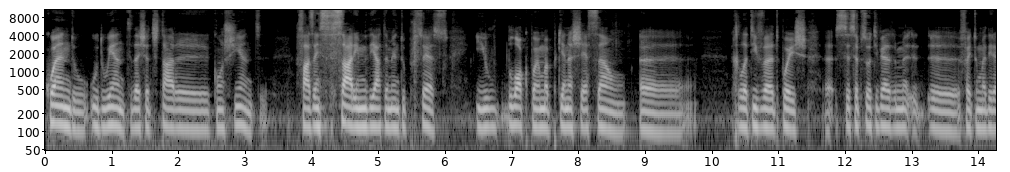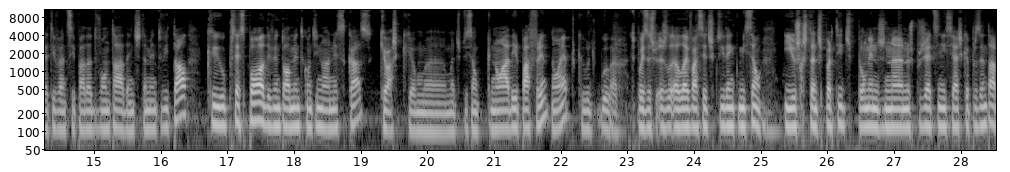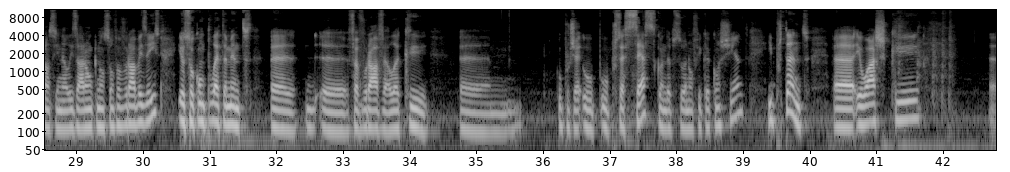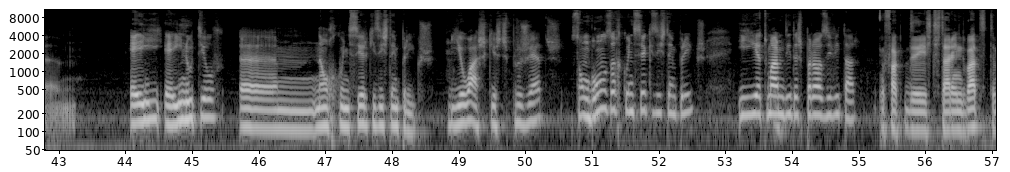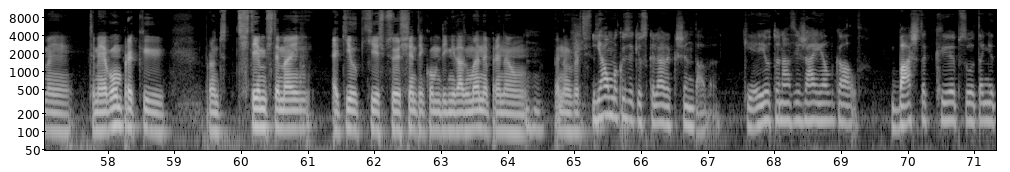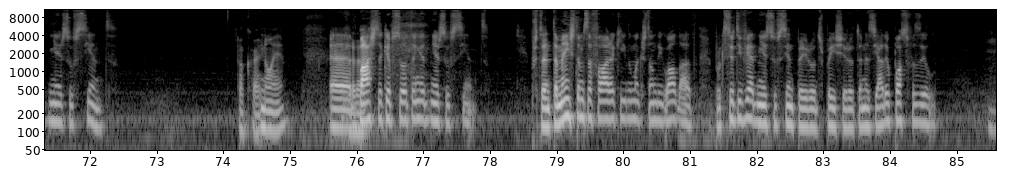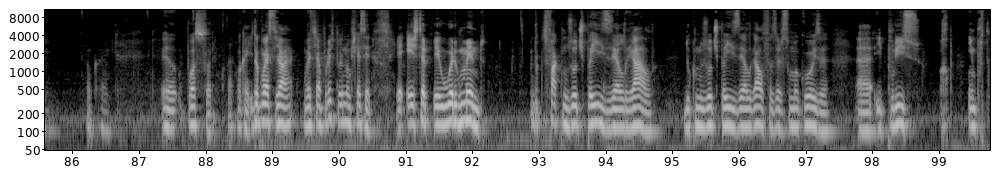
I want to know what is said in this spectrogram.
quando o doente deixa de estar uh, consciente, fazem cessar imediatamente o processo e o Bloco põe uma pequena exceção. Uh, relativa depois, uh, se, se, a pessoa tiver uh, feito uma diretiva antecipada de vontade em testamento vital, que o processo pode eventualmente continuar nesse caso, que eu acho que é uma, uma disposição que não há de ir para a frente, não é? Porque o, claro. depois a, a, lei vai ser discutida em comissão e os restantes partidos, pelo menos na, nos projetos iniciais que apresentaram, sinalizaram que não são favoráveis a isso. Eu sou completamente uh, favorável a que o, o, o, processo cesse quando a pessoa não fica consciente e, portanto, uh, eu acho que uh, é, é, inútil uh, não reconhecer que existem perigos. E eu acho que estes projetos são bons a reconhecer que existem perigos e a tomar medidas para os evitar. O facto de isto estar em debate também é, também é bom para que pronto, testemos também aquilo que as pessoas sentem como dignidade humana para não, uhum. para não ver E há uma coisa que eu se calhar acrescentava, que é a eutanásia já é legal. Basta que a pessoa tenha dinheiro suficiente. Ok. Não é? Uh, basta que a pessoa tenha dinheiro suficiente. Portanto, também estamos a falar aqui de uma questão de igualdade. Porque se eu tiver dinheiro suficiente para ir a outros países ser eutanasiado, eu posso fazê-lo. Ok. Eu posso? For, claro. Ok, então começo já, começo já por isto para eu não me esquecer. É- Este é o argumento de que de facto nos outros países é legal, do que nos outros países é legal fazer-se uma coisa ah, e por isso,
